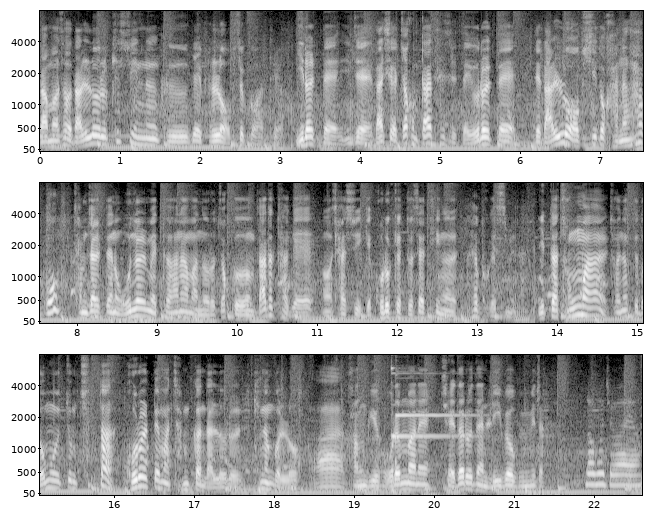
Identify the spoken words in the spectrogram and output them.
남아서 난로를 켤 수 있는 그게 별로 없을 것 같아요. 이럴 때 이제 날씨가 조금 따뜻해질 때 이럴 때 이제 난로 없이도 가능하고 잠잘 때는 온열 매트 하나만으로 조금 따뜻하게 어, 잘 수 있게 그렇게 또 세팅을 해 보겠습니다. 이따 정말 저녁 때 너무 좀 춥다. 그럴 때만 잠깐 난로를 켜는 걸로. 아 강뷰. 오랜만에 제대로 된 리버브입니다. 너무 좋아요.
